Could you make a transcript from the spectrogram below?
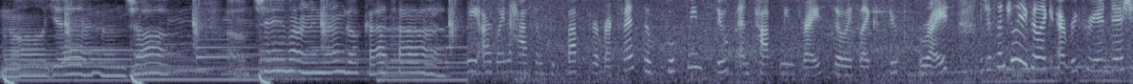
너의 흔적 없이 말리는 것 같아 We are going to have some kukbap for breakfast. So kuk means soup and pap means rice. So it's like soup rice. Which essentially I feel like every Korean dish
